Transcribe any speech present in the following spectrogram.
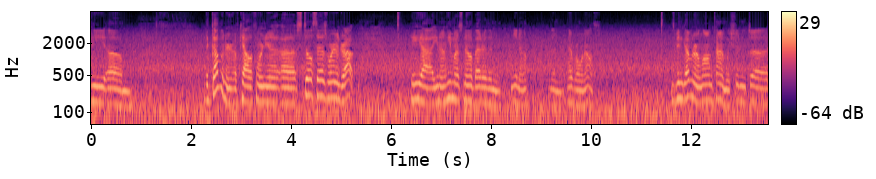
the um, the governor of California uh, still says we're in a drought. He, uh, you know, he must know better than you know than everyone else. He's been governor a long time. We shouldn't uh,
